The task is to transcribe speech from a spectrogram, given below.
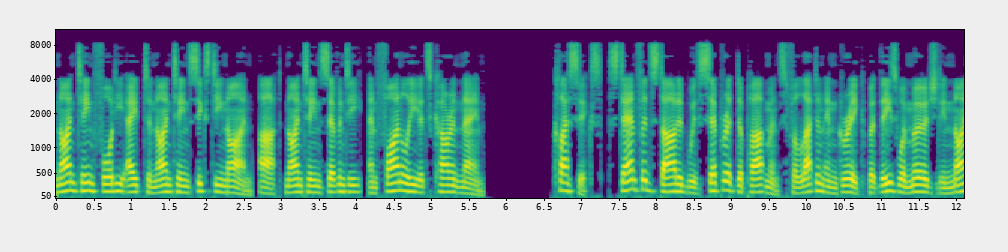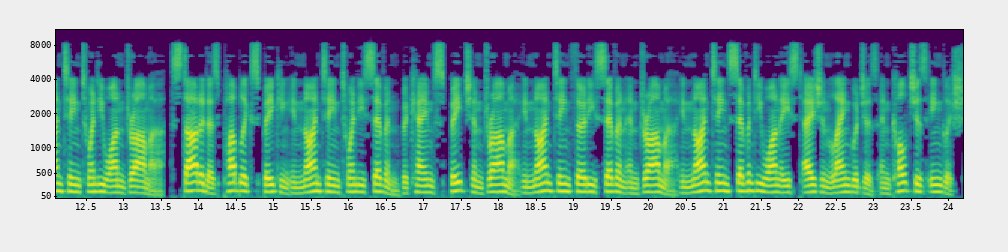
1948–1969, Art 1970, and finally its current name. Classics. Stanford started with separate departments for Latin and Greek but these were merged in 1921 Drama, started as public speaking in 1927 became speech and drama in 1937 and drama in 1971 East Asian Languages and Cultures English,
